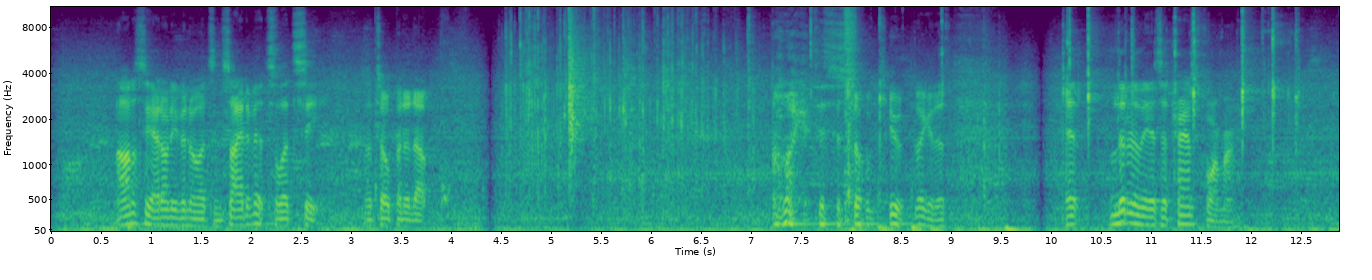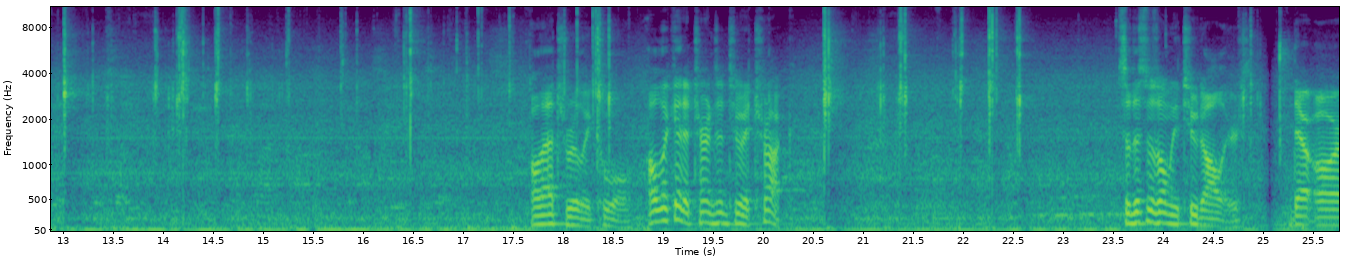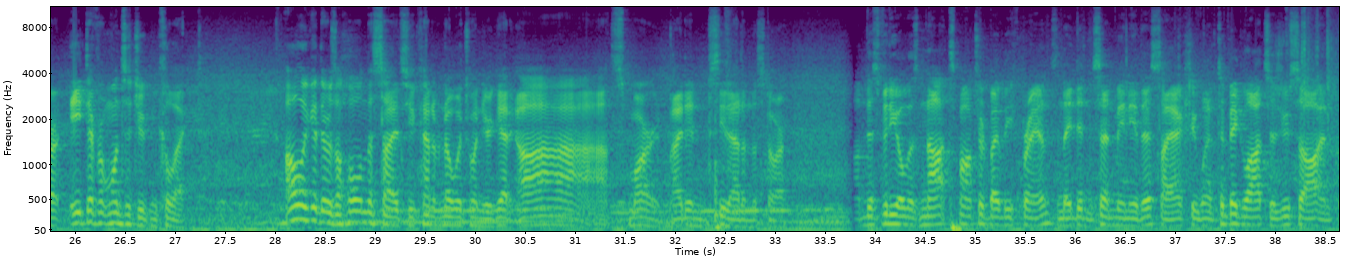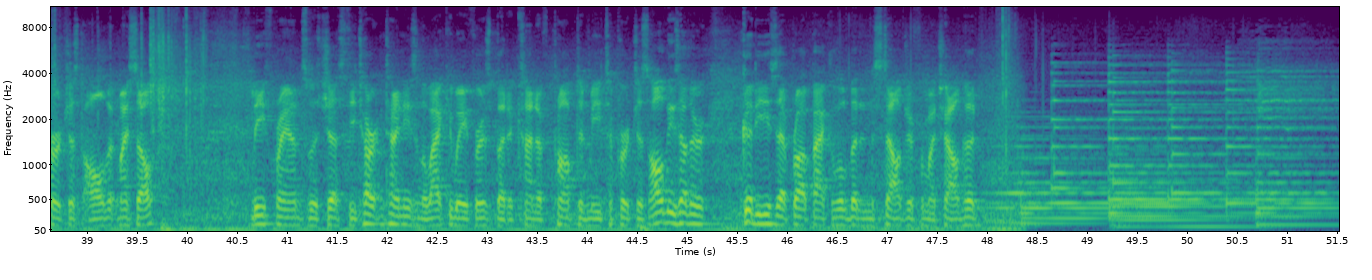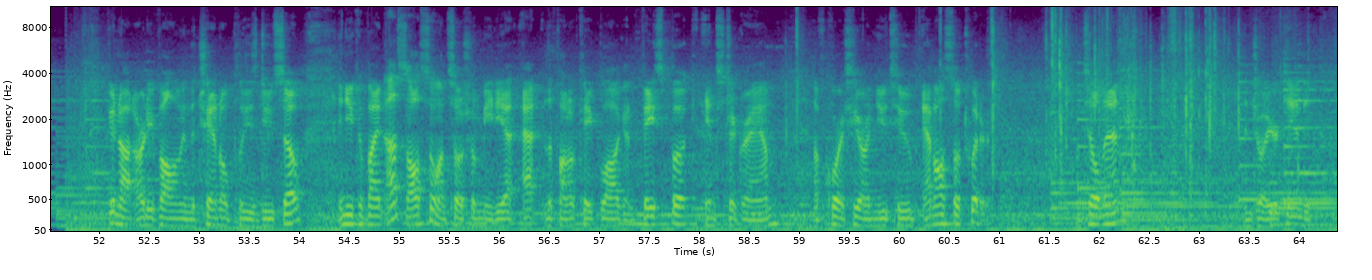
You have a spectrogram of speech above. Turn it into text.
Honestly, I don't even know what's inside of it, so let's see. Let's open it up. Oh my god, this is so cute. Look at this. It literally is a transformer. Oh, that's really cool. Oh, look at it, it turns into a truck. So this was only $2 there are eight different ones that you can collect. Oh, look at there was a hole in the side so you kind of know which one you're getting. Ah, smart. I didn't see that in the store. This video was not sponsored by Leaf Brands, and they didn't send me any of this. I actually went to Big Lots, as you saw, and purchased all of it myself. Leaf Brands was just the Tart n Tinys and the Wacky Wafers, but it kind of prompted me to purchase all these other goodies that brought back a little bit of nostalgia from my childhood. If you're not already following the channel, please do so. And you can find us also on social media at the Funnel Cake Blog on Facebook, Instagram, of course here on YouTube, and also Twitter. Until then, enjoy your candy.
